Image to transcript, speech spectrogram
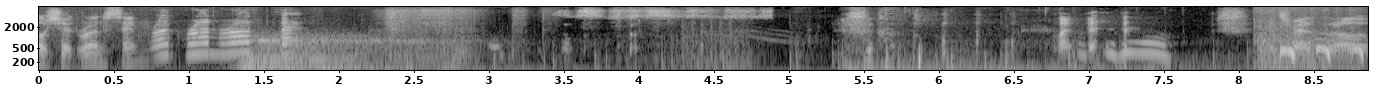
Oh shit, run, Sam. Run, run, run, back! My bad. I tried to throw a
